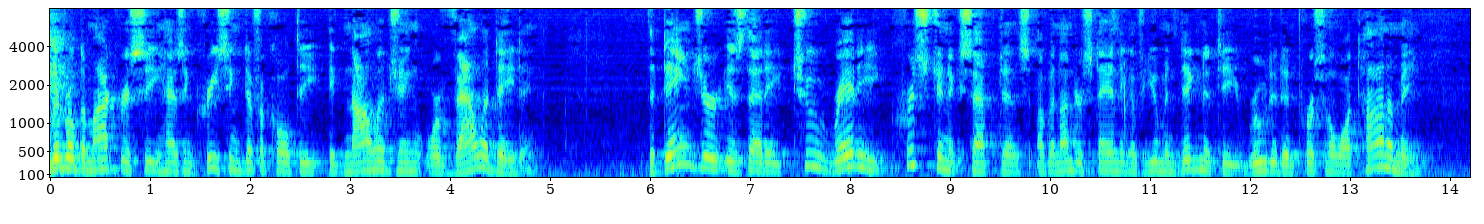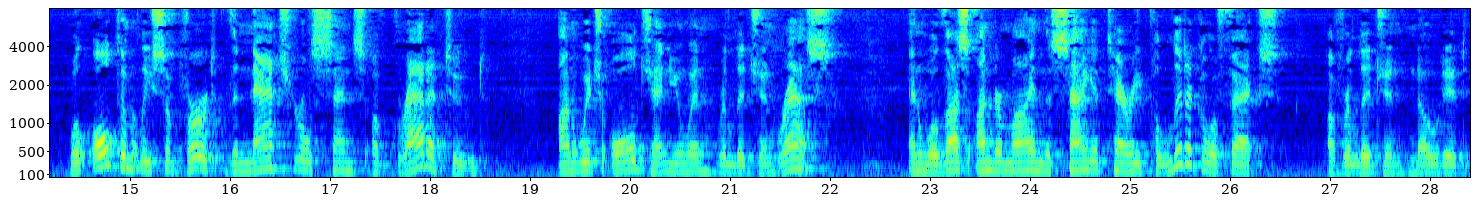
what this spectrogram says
liberal democracy has increasing difficulty acknowledging or validating. The danger is that a too ready Christian acceptance of an understanding of human dignity rooted in personal autonomy will ultimately subvert the natural sense of gratitude on which all genuine religion rests, and will thus undermine the salutary political effects of religion noted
